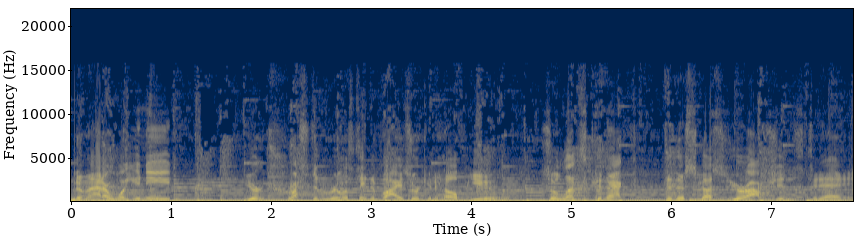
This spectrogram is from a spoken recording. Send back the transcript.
No matter what you need, your trusted real estate advisor can help you. So let's connect to discuss your options today.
